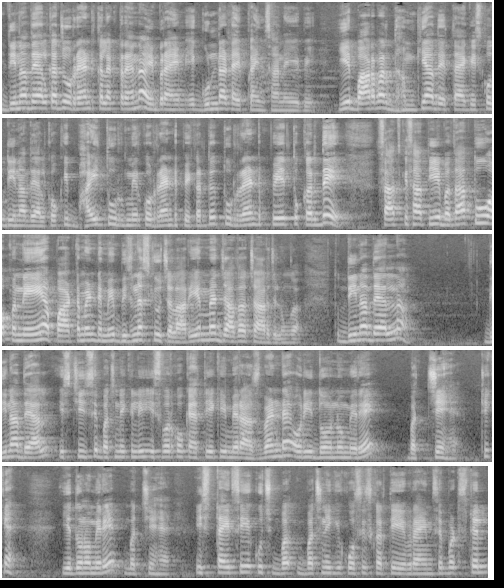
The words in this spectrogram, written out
दीनादयाल का जो रेंट कलेक्टर है ना, इब्राहिम, एक गुंडा टाइप का इंसान है ये भी। ये बार बार धमकियाँ देता है कि इसको दीनादयाल को कि, भाई, तू मेरे को रेंट पे कर दे, तू रेंट पे तो कर दे। साथ के साथ ये बता, तू अपने अपार्टमेंट में बिज़नेस क्यों चला रही है? मैं ज़्यादा चार्ज लूँगा। तो दीनादयाल ना दीनादयाल इस चीज़ से बचने के लिए ईश्वर को कहती है कि मेरा हस्बैंड है और ये दोनों मेरे बच्चे हैं, ठीक है? ये दोनों मेरे बच्चे हैं। इस टाइप से ये कुछ बचने की कोशिश करती है इब्राहिम से बट स्टिल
